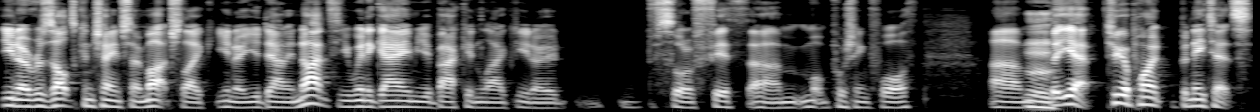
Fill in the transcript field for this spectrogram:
you know, results can change so much. Like you know, you're down in ninth, you win a game, you're back in like you know, sort of fifth, um, pushing fourth. Um, Mm. But yeah, to your point, Benitez,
